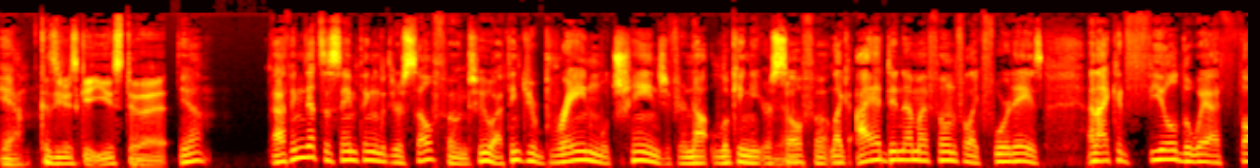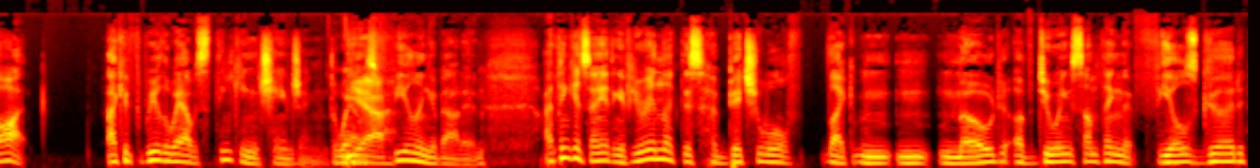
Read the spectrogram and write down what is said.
Yeah. because you just get used to it. Yeah. I think that's the same thing with your cell phone too. I think your brain will change if you're not looking at your cell phone. Like I had- didn't have my phone for like four days, and I could feel the way I thought. I could feel the way I was thinking changing, the way I was feeling about it. And I think it's anything. If you're in like this habitual like m- m- mode of doing something that feels good,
